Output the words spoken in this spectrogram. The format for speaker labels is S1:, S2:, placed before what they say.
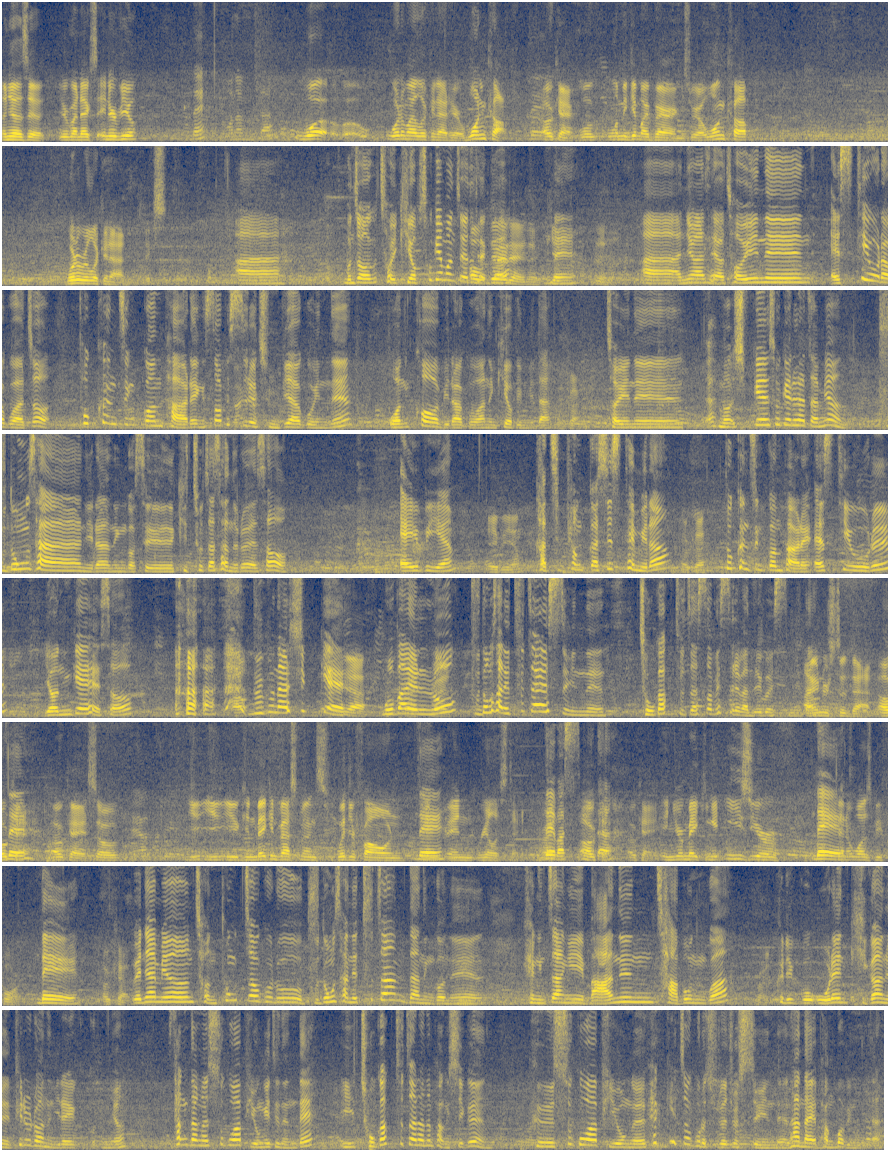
S1: 안녕하세요. You're my next interview.
S2: 네, 원합니다.
S1: What what am I looking at here? One cup.
S2: 네.
S1: Okay. Well, let me get my bearings. We got one cup. What are we looking at? Ex-
S2: 아, 먼저 저희 기업 소개 먼저 해도
S1: 어,
S2: 될까요?
S1: 네, 네, 네.
S2: 네.
S1: 네.
S2: 아, 안녕하세요. 저희는 STO라고 하죠. 토큰 증권 발행 서비스를 준비하고 있는 원컵이라고 하는 기업입니다.
S1: Okay.
S2: 저희는 한번 쉽게 소개를 하자면 부동산이라는 것을 기초 자산으로 해서 AVM
S1: AVM.
S2: 가치 평가 시스템이랑
S1: Okay.
S2: 토큰 증권 발행 STO를 연계해서 누구나 쉽게
S1: Yeah.
S2: 모바일로 부동산에 투자할 수 있는 조각 투자 서비스를 만들고 있습니다.
S1: I understood that. Okay.
S2: 네.
S1: Okay. So you, you, you can make investments with your phone
S2: 네.
S1: in, in real estate.
S2: 네? 맞습니다.
S1: Okay. Okay. And you're making it easier
S2: 네,
S1: than it was before.
S2: 네.
S1: Okay.
S2: 왜냐하면 전통적으로 부동산에 투자한다는 거는 굉장히 많은 자본과 그리고 오랜 기간을 필요로 하는 일이거든요. 상당한 수고와 비용이 드는데 이 조각 투자라는 방식은 그 수고와 비용을 획기적으로 줄여줄 수 있는 하나의 방법입니다.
